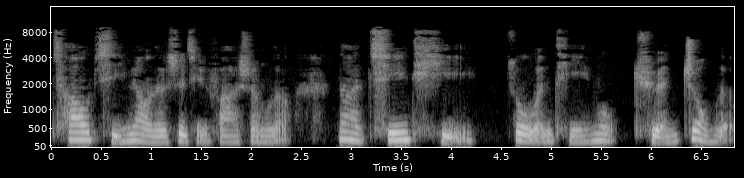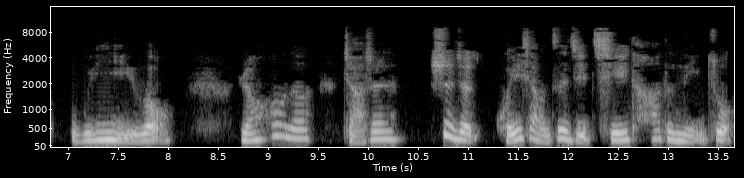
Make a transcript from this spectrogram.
超奇妙的事情发生了。那七题。作文题目全中了，无一遗漏。然后呢，贾生试着回想自己其他的拟作，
